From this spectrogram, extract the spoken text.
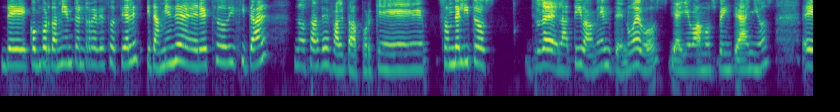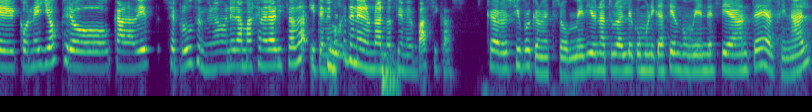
de, comportamiento en redes sociales y también de derecho digital nos hace falta, porque son delitos relativamente nuevos, ya llevamos 20 años eh, con ellos, pero cada vez se producen de una manera más generalizada y tenemos que tener unas nociones básicas. Claro, sí, porque nuestro medio natural de comunicación, como bien decía antes, al final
